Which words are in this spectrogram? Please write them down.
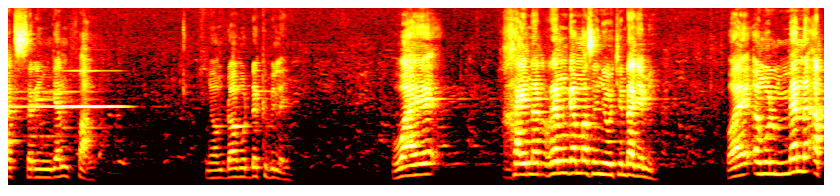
ak Serigne Ngane Fall ñoom doomu dëkk bi lañ waaye xëy na ren nga mas a ñëw ci ndaje mi waaye amul menn at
